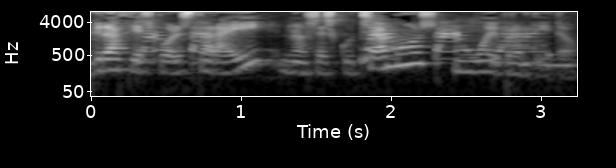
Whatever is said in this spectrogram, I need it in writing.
Gracias por estar ahí, nos escuchamos muy prontito.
